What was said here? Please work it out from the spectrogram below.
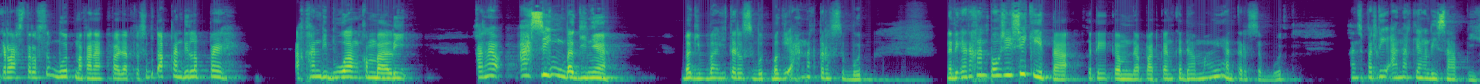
keras tersebut makanan padat tersebut akan dilepeh akan dibuang kembali. Karena asing baginya bagi bayi tersebut bagi anak tersebut Nah dikatakan posisi kita ketika mendapatkan kedamaian tersebut kan seperti anak yang disapi.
